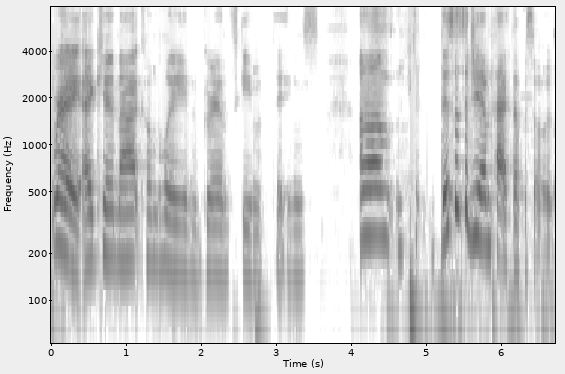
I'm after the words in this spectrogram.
Right. I cannot complain. Grand scheme of things. Um, this is a jam-packed episode.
